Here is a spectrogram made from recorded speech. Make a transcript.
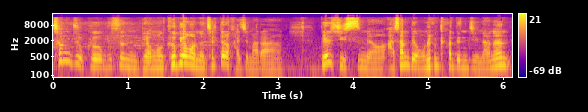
청주 그 무슨 병원 그 병원은 절대로 가지 마라. 될 수 있으면 아산병원을 가든지 나는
